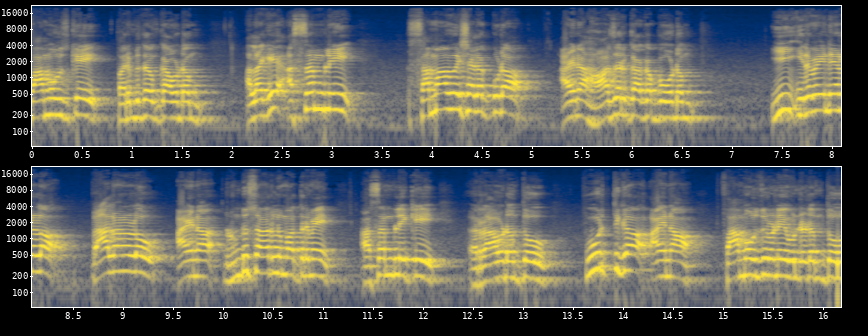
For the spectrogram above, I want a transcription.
ఫామ్ హౌస్కే పరిమితం కావడం అలాగే అసెంబ్లీ సమావేశాలకు కూడా ఆయన హాజరు కాకపోవడం ఈ ఇరవై నెలల పాలనలో ఆయన రెండుసార్లు మాత్రమే అసెంబ్లీకి రావడంతో పూర్తిగా ఆయన ఫామ్ హౌస్లోనే ఉండడంతో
